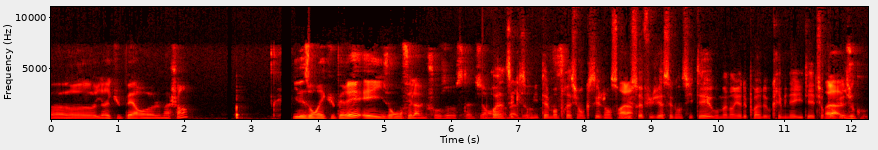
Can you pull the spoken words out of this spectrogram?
euh, ils récupèrent le machin. Ils les ont récupérés et ils ont fait la même chose, euh, c'est-à-dire. Le problème, euh, c'est bah, qu'ils de- ont mis tellement de pression que ces gens sont Voilà. venus se réfugier à Seconde Cité où maintenant il y a des problèmes de criminalité de Voilà, du coup,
